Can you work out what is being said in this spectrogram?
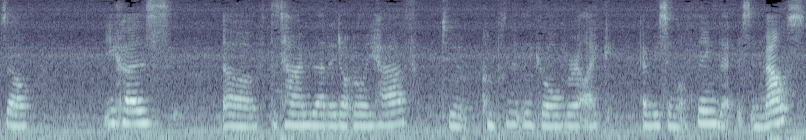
So because of the time that I don't really have to completely go over like every single thing that is in mouse,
